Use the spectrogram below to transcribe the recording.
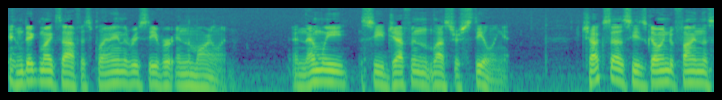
in Big Mike's office planting the receiver in the Marlin, and then we see Jeff and Lester stealing it. Chuck says he's going to find the,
